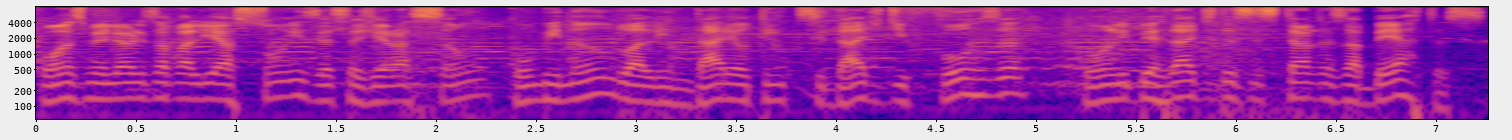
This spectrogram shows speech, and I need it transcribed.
Com as melhores avaliações dessa geração, combinando a lendária autenticidade de Forza com a liberdade das estradas abertas,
